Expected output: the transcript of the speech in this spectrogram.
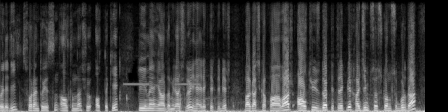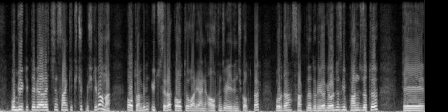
öyle değil. Sorento yazısının altında şu alttaki düğme yardımıyla açılıyor. Yine elektrikli bir bagaj kapağı var. 604 litrelik bir hacim söz konusu burada. Bu büyüklükte bir araç için sanki küçükmüş gibi ama bu otomobilin 3 sıra koltuğu var. Yani 6. ve 7. koltuklar burada saklı duruyor. Gördüğünüz gibi pandizotu e,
